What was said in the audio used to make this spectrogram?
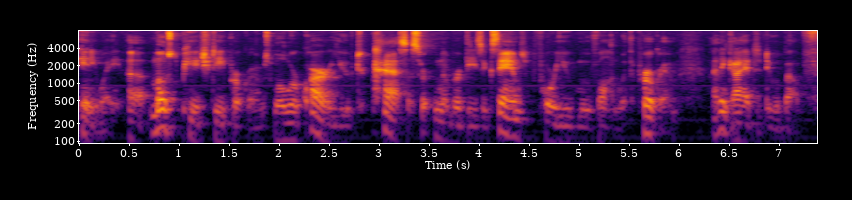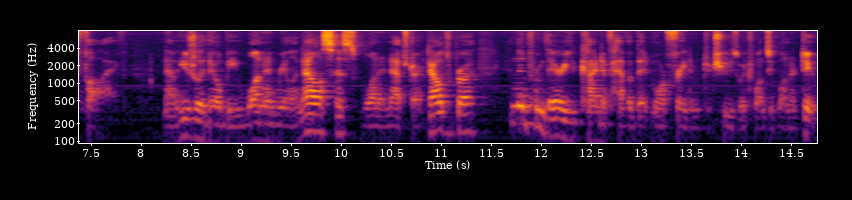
Anyway, uh, most PhD programs will require you to pass a certain number of these exams before you move on with the program. I think I had to do about five. Now, usually there will be one in real analysis, one in abstract algebra, and then from there you kind of have a bit more freedom to choose which ones you want to do.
